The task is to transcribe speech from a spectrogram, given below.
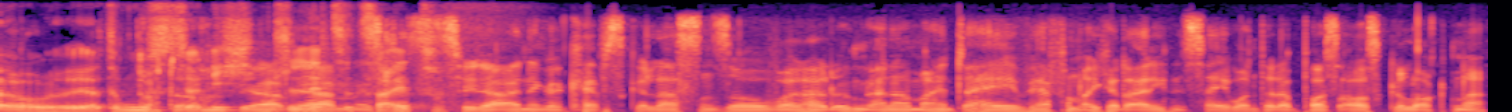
Oh, ja, du musst doch, ja nicht ja, die wir letzte haben Zeit. letztens wieder einige Caps gelassen, so, weil halt irgendeiner meinte, hey, wer von euch hat eigentlich eine Saber unter der Post ausgelockt, ne?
